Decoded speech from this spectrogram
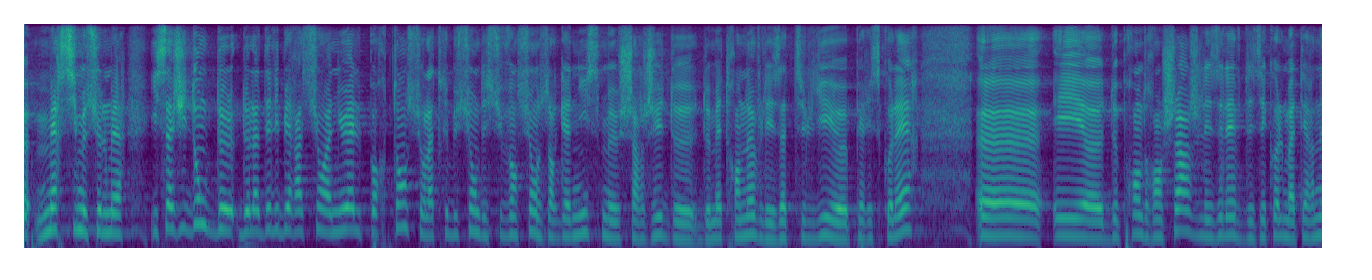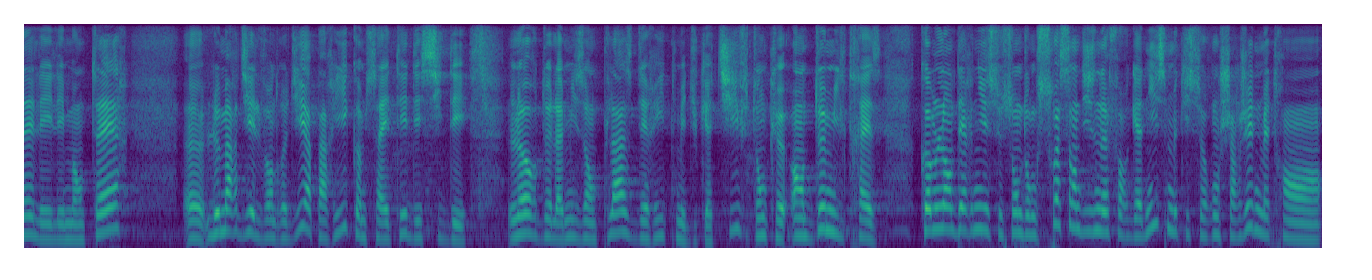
Euh, merci, Monsieur le maire. Il s'agit donc de, la délibération annuelle portant sur l'attribution des subventions aux organismes chargés de, mettre en œuvre les ateliers euh, périscolaires euh, et de prendre en charge les élèves des écoles maternelles et élémentaires le mardi et le vendredi à Paris, comme ça a été décidé lors de la mise en place des rythmes éducatifs, donc en 2013. Comme l'an dernier, ce sont donc 79 organismes qui seront chargés de mettre en,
